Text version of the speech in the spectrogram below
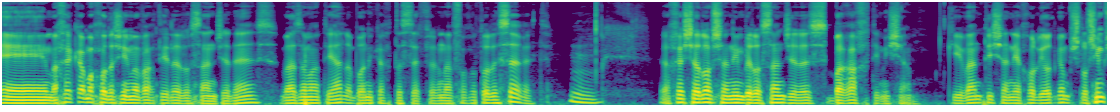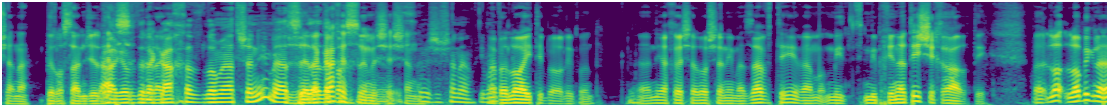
אמ, אחרי כמה חודשים עברתי ללוס אנג'לס, ואז אמרתי, יאללה, בוא ניקח את הספר, נהפוך אותו לסרט. ואחרי שלוש שנים בלוס אנג'לס, ברחתי משם. כי הבנתי שאני יכול להיות גם 30 שנה בלוס אנג'לס. אגב, זה לקח אז לא מעט שנים. זה לקח 26 שנה. 26 שנה, כמעט. אבל לא הייתי בהוליווד. אני אחרי שלוש שנים עזבתי, ומבחינתי שחררתי. לא, לא בגלל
